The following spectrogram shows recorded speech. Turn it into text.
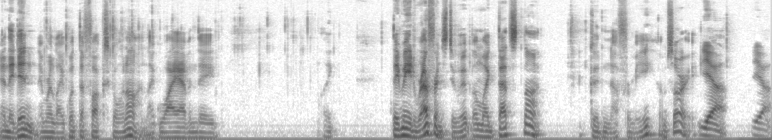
And they didn't. And we're like what the fuck's going on? Like why haven't they like they made reference to it? But i'm like that's not good enough for me. I'm sorry. Yeah. Yeah.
